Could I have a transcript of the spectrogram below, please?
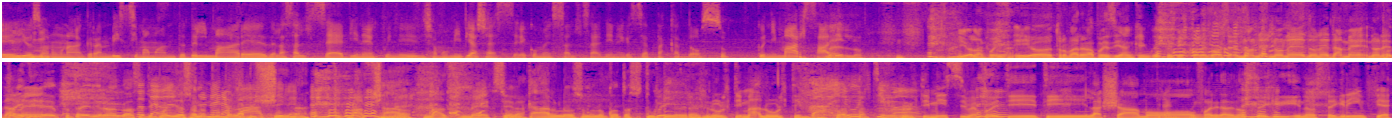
e io Mhm. sono una grandissima amante del mare, della salsedine, quindi diciamo mi piace essere come salsedine che si attacca addosso. Quindi Marsali. Bello. Io, la poesia- io trovare la poesia anche in queste piccole cose non è, non è- non è da me. Non è da Potrei me. dire, potrei dire una cosa, Vabbè, tipo io sono giù per la facile. piscina. Ma, Ciao. ma Sono smettila. Carlo, sono una quota stupida. L'ultima, l'ultima. Dai, l'ultima. L'ultimissima e poi ti, ti lasciamo Tranquillo. fuori dalle nostre, nostre grinfie.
